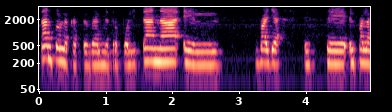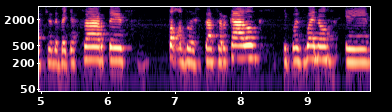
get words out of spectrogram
tanto la Catedral Metropolitana, el, vaya, este, el Palacio de Bellas Artes, todo está cercado. Y pues bueno, eh,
